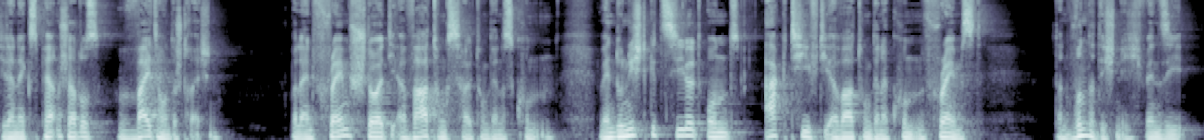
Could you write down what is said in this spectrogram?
die deinen Expertenstatus weiter unterstreichen. Weil ein Frame steuert die Erwartungshaltung deines Kunden. Wenn du nicht gezielt und aktiv die Erwartung deiner Kunden framest, dann wundert dich nicht, wenn sie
